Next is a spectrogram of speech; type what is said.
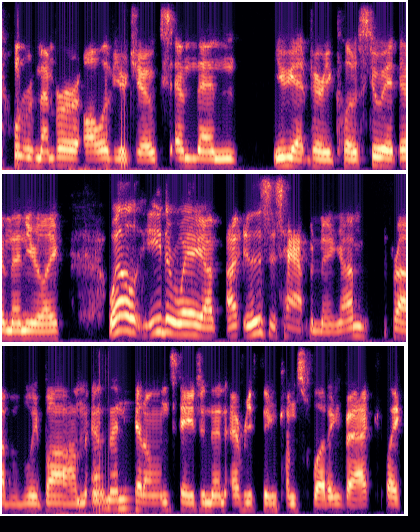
don't remember all of your jokes, and then you get very close to it, and then you're like, well, either way, I, I, this is happening. I'm probably bomb, and then get on stage, and then everything comes flooding back. Like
